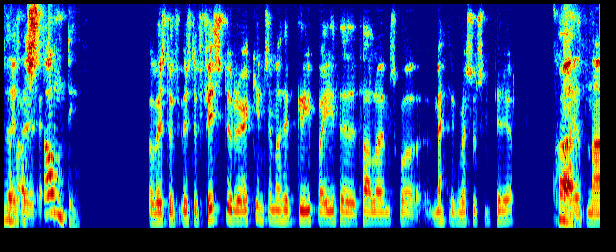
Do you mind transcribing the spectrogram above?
bara astounding. Og veistu, veistu fyrstu rökin sem að þeir grípa í þegar þeir tala um sko, metric versus inferior? Hvað? hérna,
